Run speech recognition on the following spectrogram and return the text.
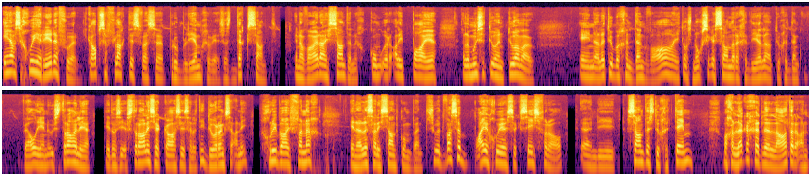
en daar was 'n goeie rede voor. Die Kaapse vlaktes was 'n probleem geweest. Dit is dik sand. En dan waai daai sand en gekom oor al die paaie. Hulle moes dit toe in toom hou. En hulle toe begin dink, "Waar het ons nog sulke sanderige dele?" En toe gedink, "Wel hier in Australië het ons die Australiese akasies, hulle het nie dorings aan nie. Groei baie vinnig en hulle sal die sand kom bind. So dit was 'n baie goeie suksesverhaal en die sand is toe getem, maar gelukkig het hulle later aan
